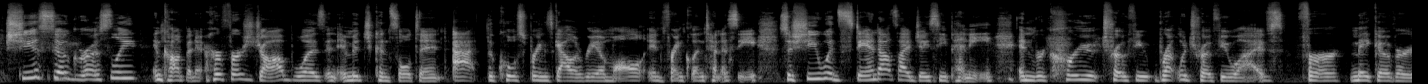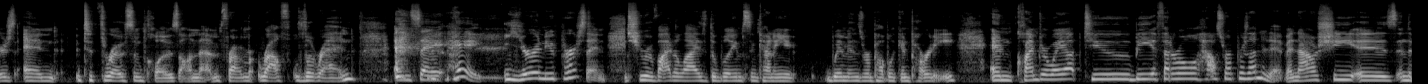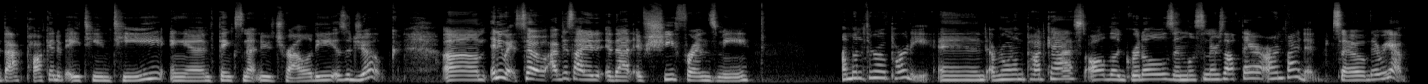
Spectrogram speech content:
She is so grossly incompetent. Her first job was an image consultant the Cool Springs Galleria Mall in Franklin, Tennessee. So she would stand outside J.C. Penney and recruit trophy Brentwood trophy wives for makeovers and to throw some clothes on them from Ralph Lauren and say, "Hey, you're a new person." She revitalized the Williamson County Women's Republican Party and climbed her way up to be a federal House representative. And now she is in the back pocket of AT&T and thinks net neutrality is a joke. Um, anyway, so I've decided that if she friends me, I'm gonna throw a party, and everyone on the podcast, all the griddles and listeners out there are invited. So there we go.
